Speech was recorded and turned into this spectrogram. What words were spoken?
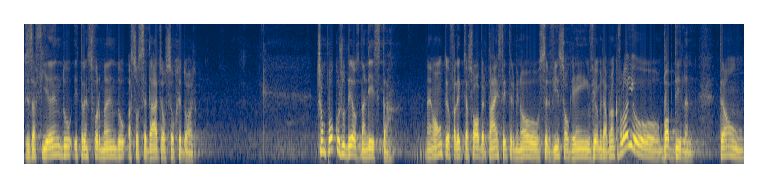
desafiando e transformando a sociedade ao seu redor. Tinham poucos judeus na lista. Né? Ontem eu falei que tinha só Albert Einstein, terminou o serviço, alguém veio me dar bronca e falou: e o Bob Dylan? Então,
